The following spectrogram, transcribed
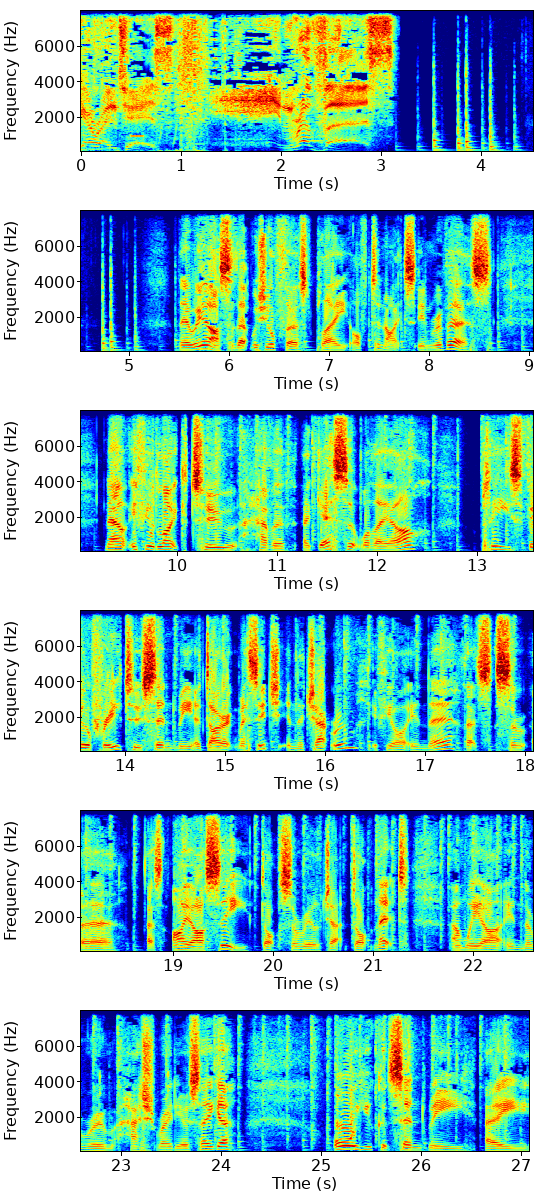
Sega Ages in reverse. There we are, so that was your first play of tonight's in reverse. Now, if you'd like to have a, a guess at what they are, please feel free to send me a direct message in the chat room if you're in there. That's uh, that's irc.surrealchat.net, and we are in the room hash Radio Sega. Or you could send me a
